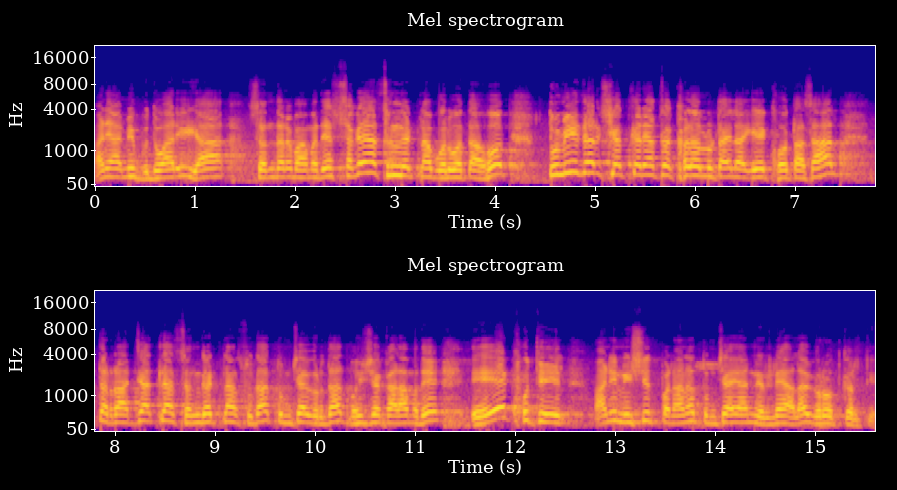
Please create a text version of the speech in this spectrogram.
आणि आम्ही बुधवारी या संदर्भामध्ये सगळ्या संघटना बोलवत आहोत. तुम्ही जर शेतकऱ्याचं खळं लुटायला एक होत असाल तर राज्यातल्या संघटना सुद्धा तुमच्या विरोधात भविष्य काळामध्ये एक होतील आणि निश्चितपणानं तुमच्या या निर्णयाला विरोध करतील.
